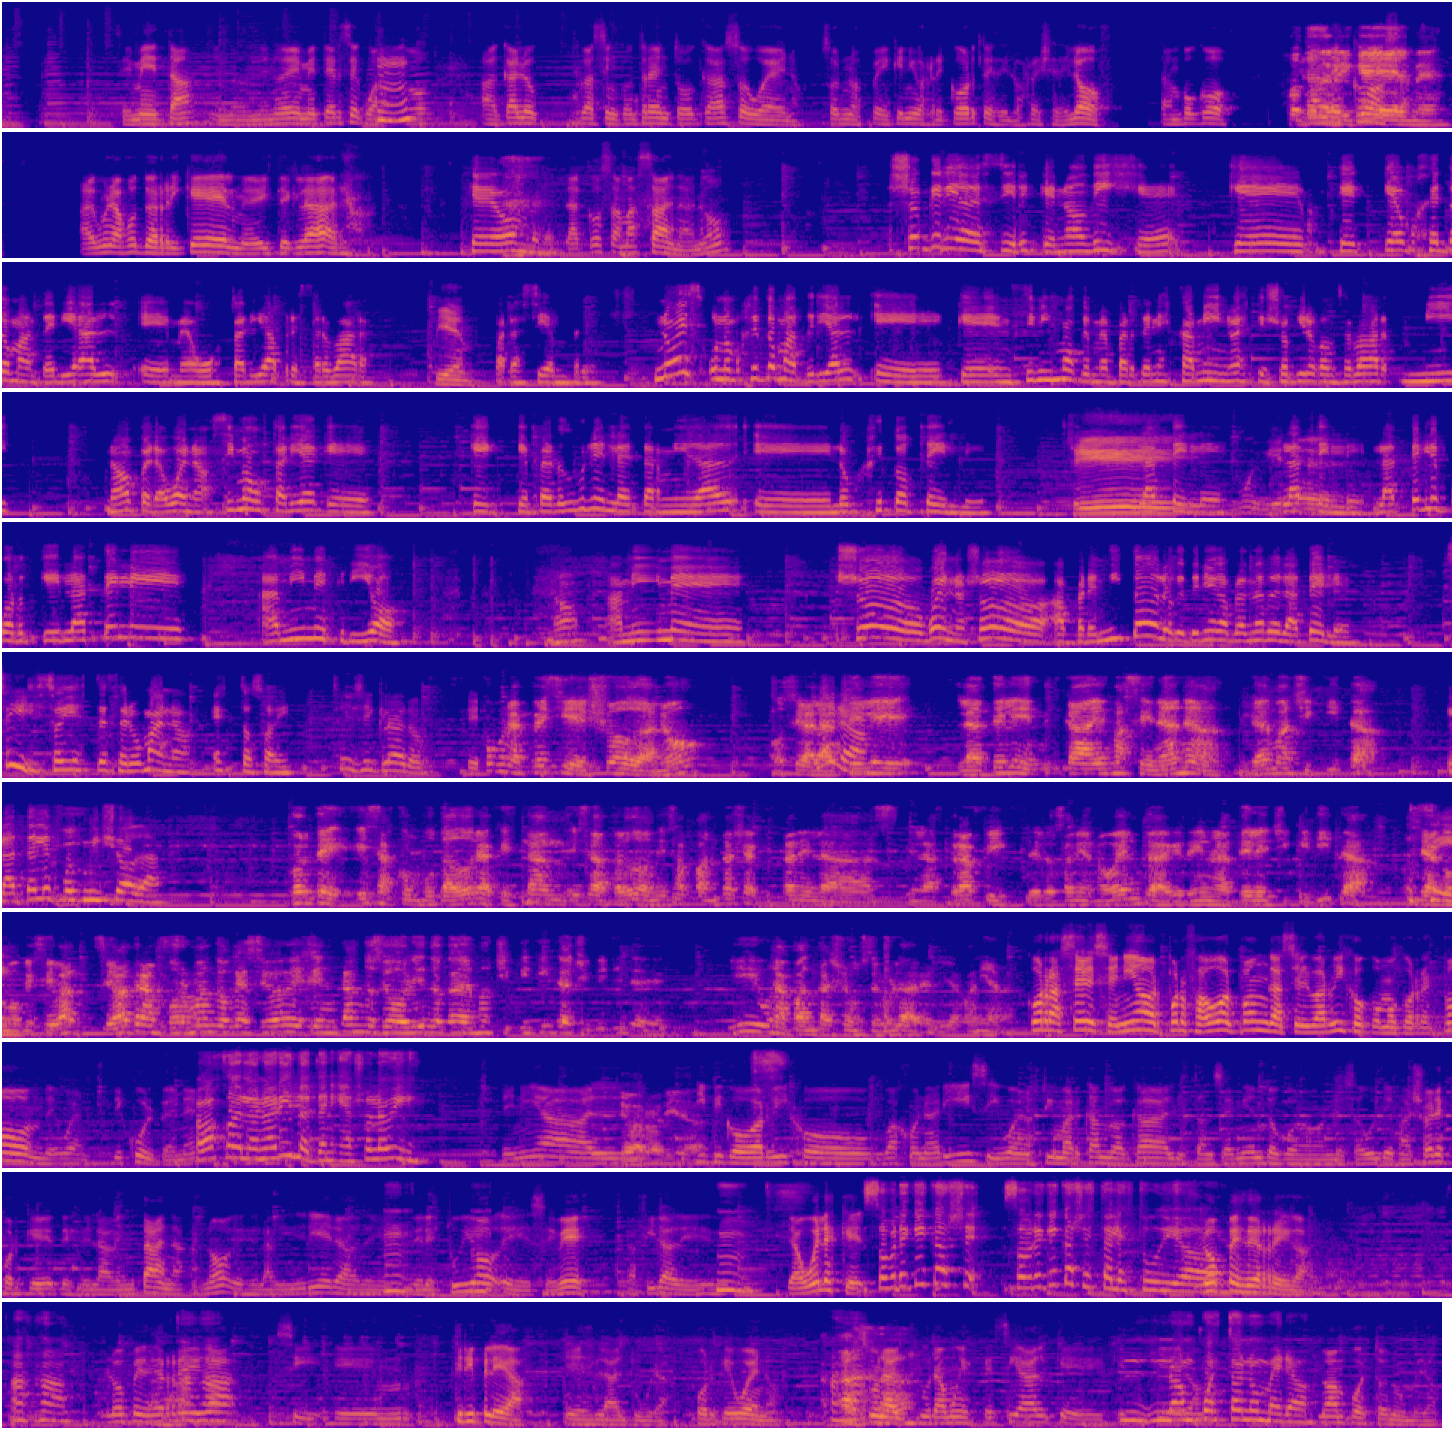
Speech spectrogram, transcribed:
se meta en donde no debe meterse cuando acá lo que vas a encontrar en todo caso, bueno, son unos pequeños recortes de los Reyes de Love. Tampoco. Foto de Riquelme. Alguna foto de Riquelme, viste, claro. Qué hombre. La cosa más sana, ¿no? Yo quería decir que no dije qué, qué, objeto material eh, me gustaría preservar. Bien. Para siempre. No es un objeto material eh, que en sí mismo que me pertenezca a mí, no es que yo quiero conservar mi ¿no? Pero bueno, sí me gustaría que, que, perdure en la eternidad eh, el objeto tele. Sí. La tele. La tele. La tele, porque la tele a mí me crió. ¿No? A mí me. yo, bueno, yo aprendí todo lo que tenía que aprender de la tele. Sí. soy este ser humano, esto soy. Sí, sí, claro. Es como una especie de Yoda, ¿no? O sea, la tele, la tele cada vez más enana, cada vez más chiquita. La tele fue mi Yoda. Corte, esas computadoras que están, esas, perdón, esas pantallas que están en las, en las traffic de los años 90, que tenían una tele chiquitita. O sea, como que se va, se va transformando, se va vejentando, se va volviendo cada vez más chiquitita, chiquitita. Y una pantalla en un celular el día de mañana. Córrase el señor, por favor, póngase el barbijo como corresponde. Bueno, disculpen, ¿eh? Abajo de la nariz lo tenía, yo lo vi. Tenía el típico barbijo bajo nariz y bueno, estoy marcando acá el distanciamiento con los adultos mayores porque desde la ventana, ¿no? Desde la vidriera mm. del estudio eh, se ve la fila de, mm. abuelos que... ¿Sobre qué, calle, ¿Sobre qué calle está el estudio? López de Rega. Ajá. López de Rega, sí, em, triple A es la altura, porque bueno, es una altura muy especial que... no han puesto número. No han puesto número.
